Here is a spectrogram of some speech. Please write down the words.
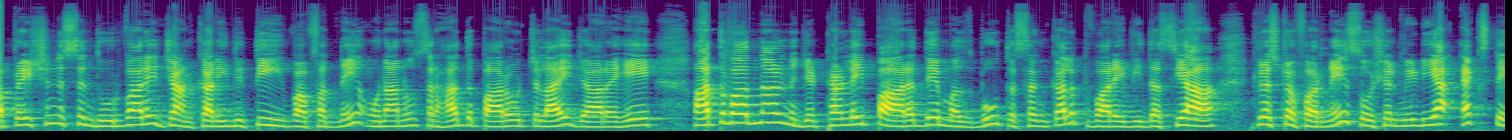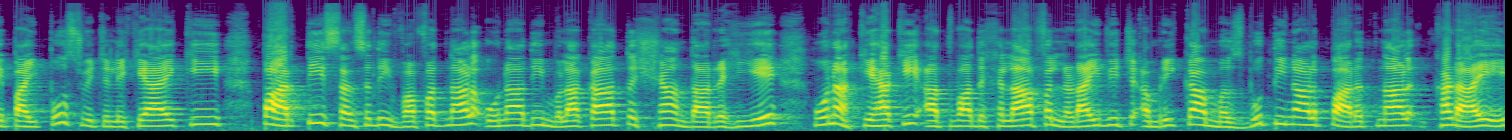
ਆਪਰੇਸ਼ਨ ਸਿੰਦੂਰ ਬਾਰੇ ਜਾਣਕਾਰੀ ਦਿੱਤੀ। ਵਫਦ ਨੇ ਉਹਨਾਂ ਨੂੰ ਸਰਹੱਦ ਪਾਰੋਂ ਚਲਾਏ ਜਾ ਰਹੇ ਅੱਤਵਾਦ ਨਾਲ ਨਜਿੱਠਣ ਲਈ ਭਾਰਤ ਦੇ ਮਜ਼ਬੂਤ ਸੰਕਲਪ ਬਾਰੇ ਵੀ ਦੱਸਿਆ। ਕ੍ਰਿਸਟੋਫਰ ਨੇ ਸੋਸ਼ਲ ਮੀਡੀਆ ਐਕਸ ਤੇ ਪਾਈ ਪੋਸਟ ਵਿੱਚ ਲਿਖਿਆ ਹੈ ਕਿ ਭਾਰਤੀ ਸੰਸਦੀ ਵਫਦ ਨਾਲ ਉਹਨਾਂ ਦੀ ਮੁਲਾਕਾਤ ਸ਼ਾਨਦਾਰ ਰਹੀ ਏ। ਉਹਨਾਂ ਕਿਹਾ ਕਿ ਅੱਤਵਾਦ ਖਿਲਾਫ ਲੜਾਈ ਵਿੱਚ ਅਮਰੀਕਾ ਮਜ਼ਬੂਤੀ ਨਾਲ ਭਾਰਤ ਨਾਲ ਖੜਾ ਏ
